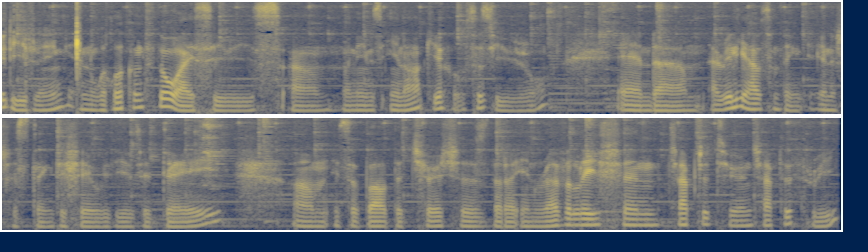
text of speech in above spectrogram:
Good evening and welcome to the Y series. Um, my name is Enoch, your host as usual, and um, I really have something interesting to share with you today. Um, it's about the churches that are in Revelation chapter 2 and chapter 3,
